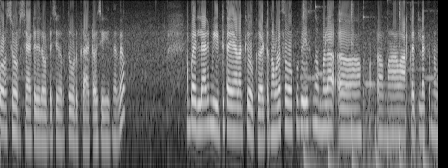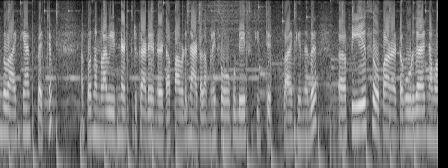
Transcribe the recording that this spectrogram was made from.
കുറച്ച് കുറച്ചായിട്ട് ഇതിലോട്ട് ചേർത്ത് കൊടുക്കുക കേട്ടോ ചെയ്യുന്നത്. അപ്പോൾ എല്ലാവരും വീട്ടിൽ തയ്യാറാക്കി വെക്കുക കേട്ടോ. നമ്മുടെ സോപ്പ് ബേസ് നമ്മൾ മാർക്കറ്റിലൊക്കെ നമുക്ക് വാങ്ങിക്കാൻ പറ്റും. അപ്പോൾ നമ്മൾ ആ വീടിന്റെ അടുത്തൊരു കടയുണ്ട് കേട്ടോ. അപ്പോൾ അവിടെ നിന്നാണ് കേട്ടോ നമ്മൾ ഈ സോപ്പ് ബേസ് കിറ്റ് വാങ്ങിക്കുന്നത്. പി എസ് സോപ്പാണ് കേട്ടോ കൂടുതലായും നമ്മൾ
